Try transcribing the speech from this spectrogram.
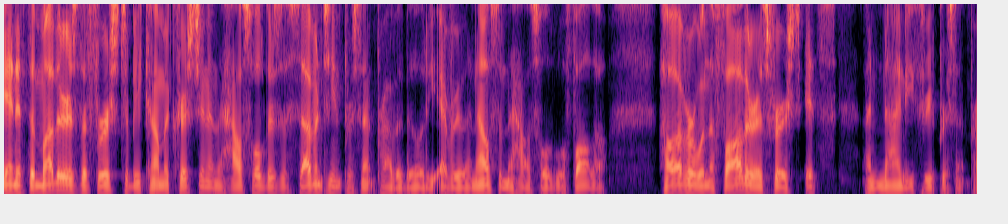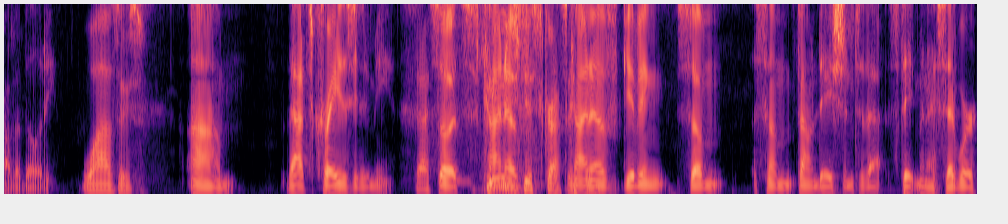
and if the mother is the first to become a Christian in the household, there's a 17 percent probability everyone else in the household will follow. However, when the father is first, it's a 93 percent probability. Wowzers. Um, that's crazy to me. That's So it's kind of it's kind of giving some some foundation to that statement I said where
